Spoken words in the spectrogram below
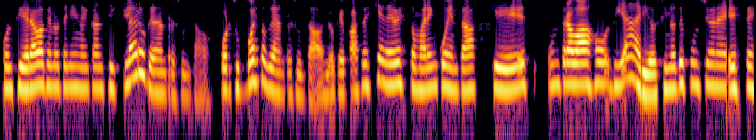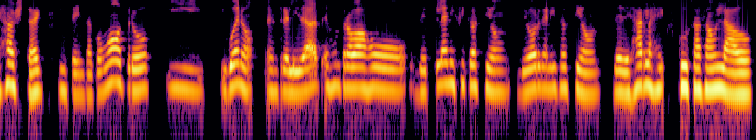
consideraba que no tenían alcance y claro que dan resultados, por supuesto que dan resultados. Lo que pasa es que debes tomar en cuenta que es un trabajo diario. Si no te funciona este hashtag, intenta con otro y y bueno, en realidad es un trabajo de planificación, de organización, de dejar las excusas a un lado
